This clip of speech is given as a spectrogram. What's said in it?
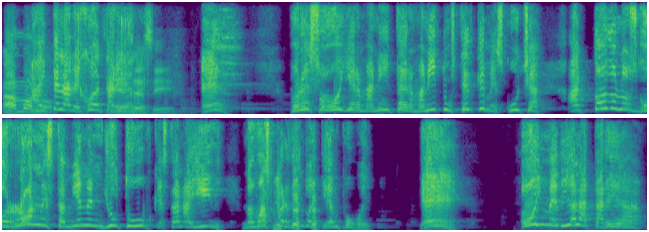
Vámonos. Ahí te la dejo de tarea. güey. ¿Eh? Por eso, oye, hermanita, hermanito, usted que me escucha, a todos los gorrones también en YouTube que están ahí, nomás perdiendo el tiempo, güey. ¿Eh? Hoy me di a la tarea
